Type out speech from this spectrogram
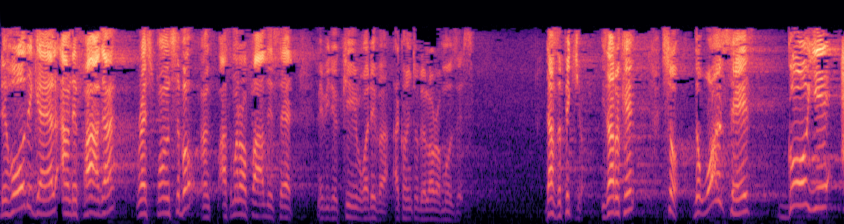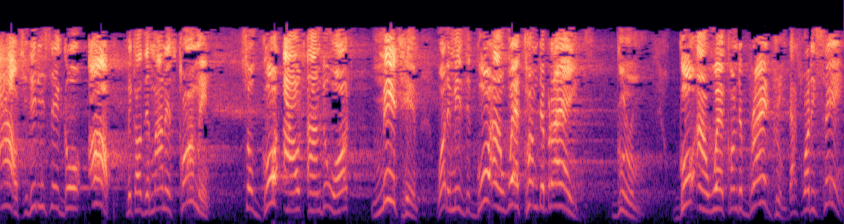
they hold the girl and the father responsible. And as a matter of fact, they said, maybe they kill whatever, according to the law of Moses. That's the picture. Is that okay? So the one says, go ye out. He didn't say go up because the man is coming. So go out and do what? Meet him. What it means is go and welcome the bridegroom. Go and welcome the bridegroom. That's what he's saying.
